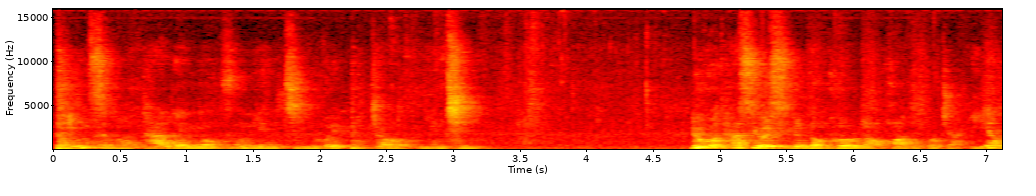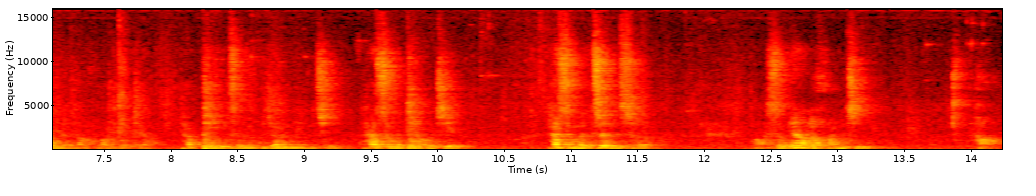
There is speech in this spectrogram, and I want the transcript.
凭什么他的农妇年纪会比较年轻？如果他是又是一个融合老化的国家，一样的老化国家，他凭什么比较年轻？他什么条件？他什么政策？好，什么样的环境？好，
